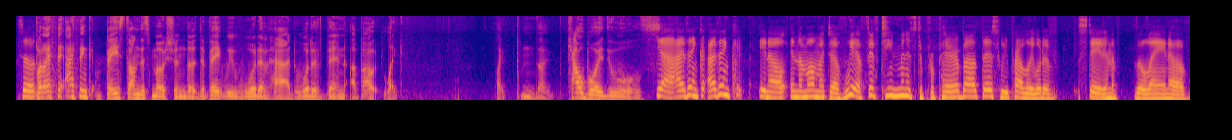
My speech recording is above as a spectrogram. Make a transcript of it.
So But I think I think based on this motion, the debate we would have had would have been about like like mm, the cowboy duels. yeah, I think I think you know in the moment of we have 15 minutes to prepare about this, we probably would have stayed in the, the lane of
